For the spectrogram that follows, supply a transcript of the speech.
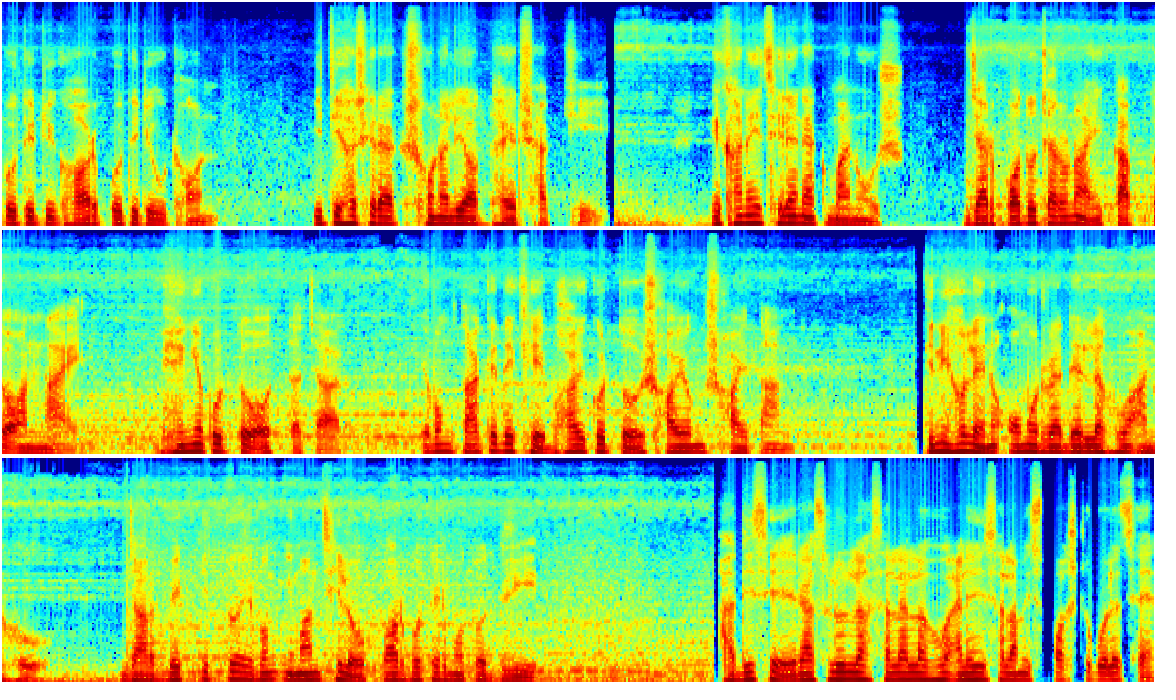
প্রতিটি ঘর, প্রতিটি উঠোন ইতিহাসের এক সোনালী অধ্যায়ের সাক্ষী। এখানেই ছিলেন এক মানুষ, যার পদচারণায় কাঁপত অন্যায়, ভেঙে পড়ত অত্যাচার এবং তাকে দেখে ভয় করত স্বয়ং শয়তান। তিনি হলেন ওমর রাদেল্লাহু আনহু, যার ব্যক্তিত্ব এবং ইমান ছিল পর্বতের মতো দৃঢ়। হাদিসে রাসুলুল্লাহ সাল্লাহু আলহি সাল্লাম স্পষ্ট বলেছেন,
